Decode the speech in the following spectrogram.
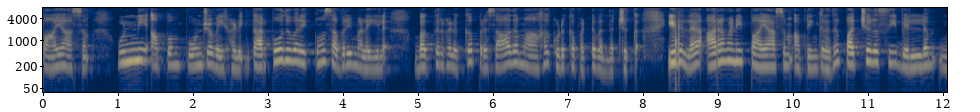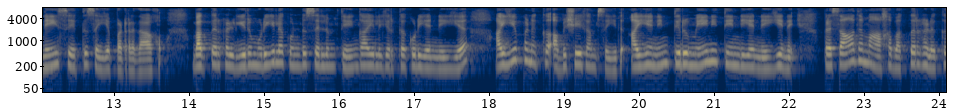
பாயாசம் உண்ணி அப்பம் போன்றவைகளை தற்போது வரைக்கும் சபரிமலையில் பக்தர்களுக்கு பிரசாதமாக கொடுக்கப்பட்டு வந்துட்டுருக்கு. இதில் அரவணை பாயாசம் அப்படிங்கிறது பச்சரிசி வெல்லம் நெய் சேர்த்து செய்யப்படுறதாகும். பக்தர்கள் இருமுடியில் கொண்டு செல்லும் தேங்காயில் இருக்கக்கூடிய நெய்யை ஐயப்பனுக்கு அபிஷேகம் செய்து ஐயனின் திருமேனி தீண்டிய நெய்யினை பிரசாதமாக பக்தர்களுக்கு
